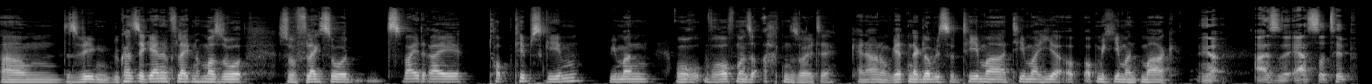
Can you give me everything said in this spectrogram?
Ähm, deswegen, du kannst ja gerne vielleicht noch mal so, so vielleicht so zwei, drei Top-Tipps geben, wie man, worauf man so achten sollte. Keine Ahnung. Wir hatten da glaube ich so Thema, Thema hier, ob, ob mich jemand mag. Ja, also erster Tipp,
